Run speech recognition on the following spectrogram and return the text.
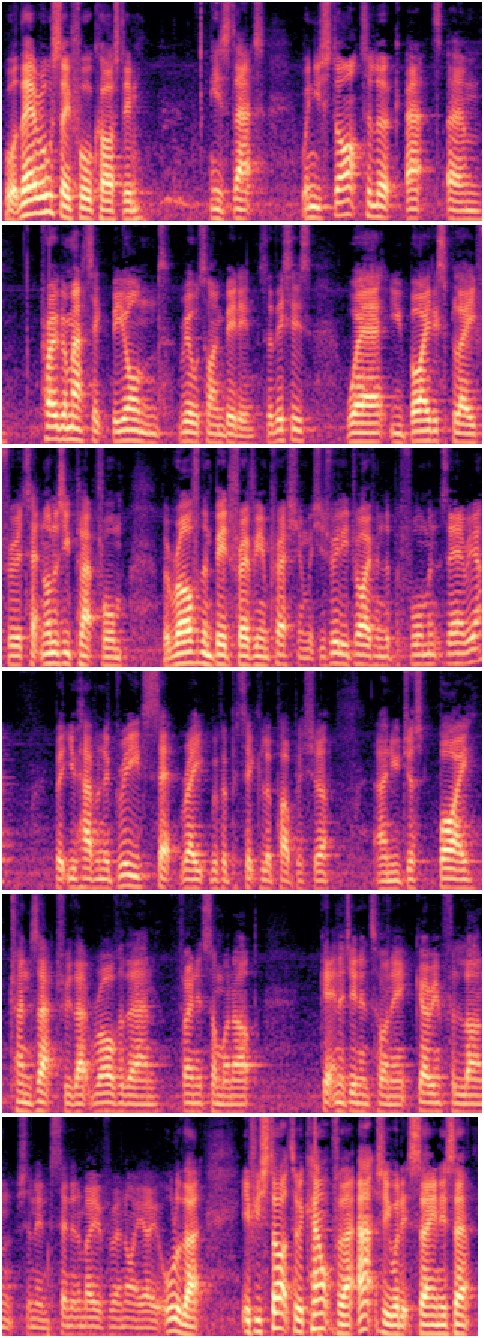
What they're also forecasting is that when you start to look at um, programmatic beyond real time bidding, so this is where you buy display through a technology platform, but rather than bid for every impression, which is really driving the performance area, but you have an agreed set rate with a particular publisher and you just buy, transact through that rather than phoning someone up, getting a gin and tonic, going for lunch, and then sending them over an IO, all of that. If you start to account for that, actually what it's saying is that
